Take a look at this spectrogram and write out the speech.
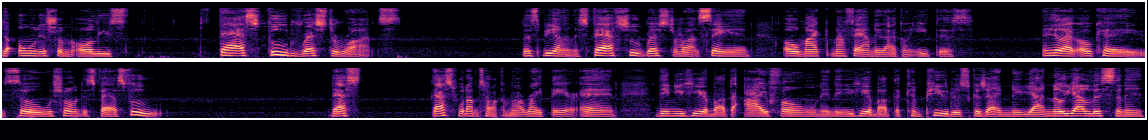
the owners from all these fast food restaurants, let's be honest, fast food restaurants saying, oh, my, my family not to eat this. And you're like, okay, so what's wrong with this fast food? That's that's what I'm talking about right there. And then you hear about the iPhone and then you hear about the computers because I know y'all know y'all listening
